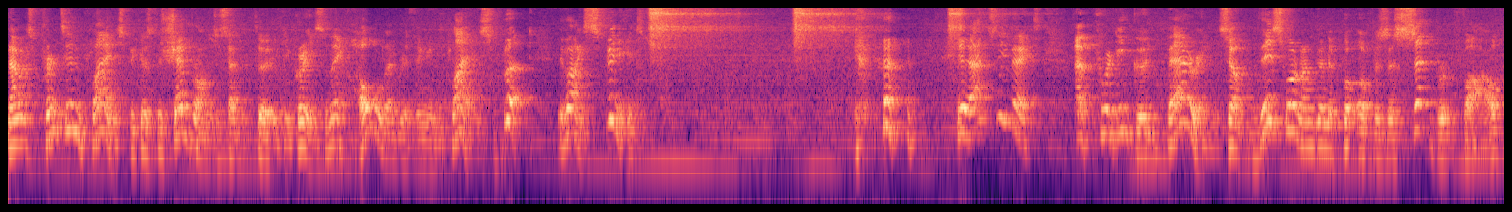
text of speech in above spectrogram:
Now it's printed in place because the chevrons are set at 30 degrees, and they hold everything in place. But if I spin it, it actually makes a pretty good bearing. So this one I'm going to put up as a separate file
